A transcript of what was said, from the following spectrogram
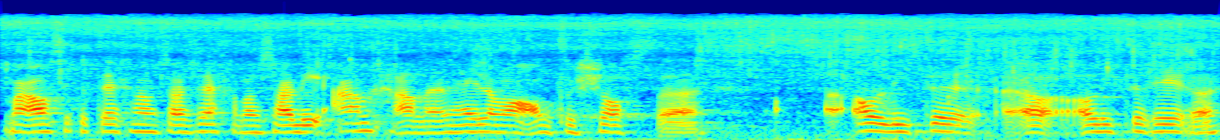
Maar als ik het tegen hem zou zeggen, dan zou hij aangaan en helemaal enthousiast alliter allitereren.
